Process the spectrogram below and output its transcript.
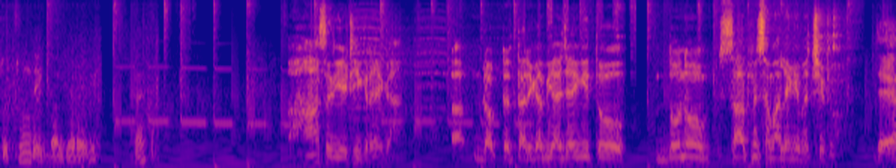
तो तुम देखभाल करोगे हैं? हाँ हाँ सर ये ठीक रहेगा। डॉक्टर तारिका भी आ जाएगी तो दोनों साथ में संभालेंगे बच्चे को। दया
